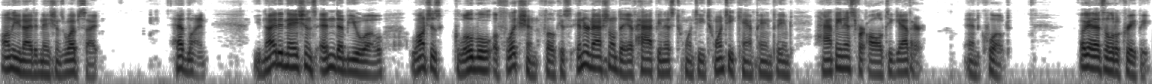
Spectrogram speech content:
on the United Nations website. Headline United Nations NWO launches Global Affliction Focus International Day of Happiness 2020 campaign themed Happiness for All Together. End quote. Okay, that's a little creepy.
